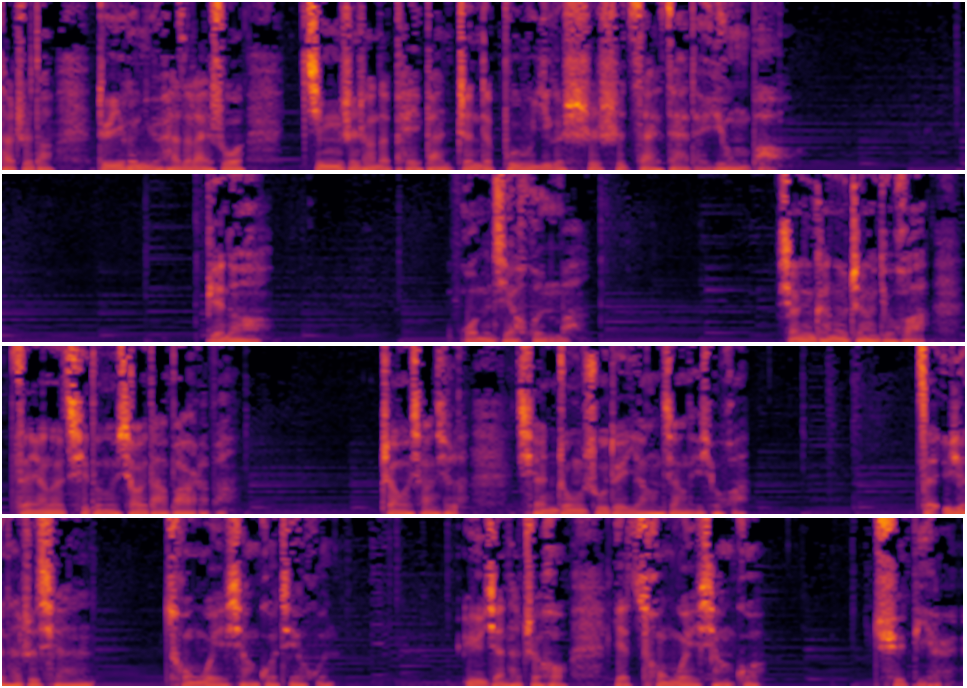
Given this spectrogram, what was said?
他知道，对于一个女孩子来说，精神上的陪伴真的不如一个实实在在的拥抱。别闹，我们结婚吧。相信看到这样一句话，怎样的气都能消一大半了吧？这让我想起了钱钟书对杨绛的一句话：在遇见他之前。从未想过结婚，遇见他之后，也从未想过娶别人。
